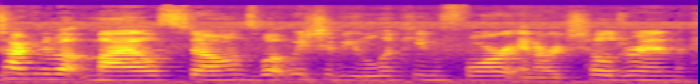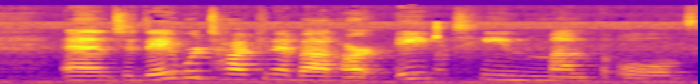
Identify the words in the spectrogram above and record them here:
talking about milestones, what we should be looking for in our children, and today we're talking about our 18 month olds.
